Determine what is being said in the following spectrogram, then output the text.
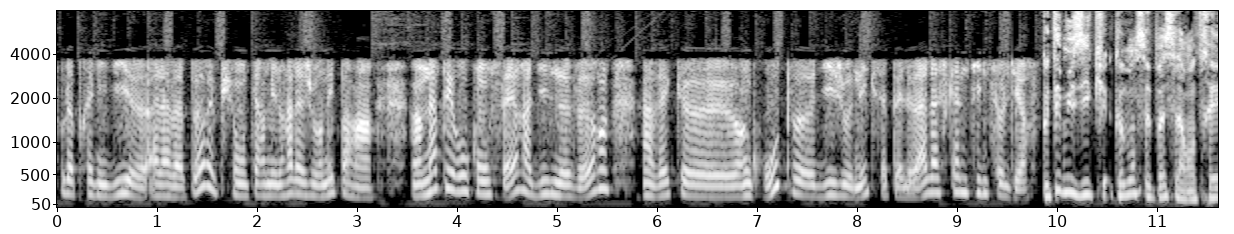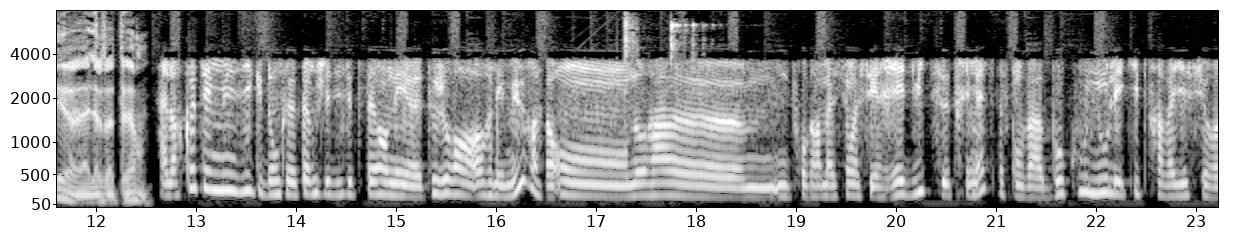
tout l'après-midi à la vapeur. Et puis, on terminera la journée par un, un apéro-concert à 19h avec un groupe dijonnais qui s'appelle Alaskan Teen Soldiers. Côté musique, comment se passe la rentrée à la vapeur? Alors côté musique, donc comme je le on est euh, toujours en hors les murs. Euh, On aura euh, une programmation assez réduite ce trimestre parce qu'on va beaucoup nous l'équipe travailler sur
